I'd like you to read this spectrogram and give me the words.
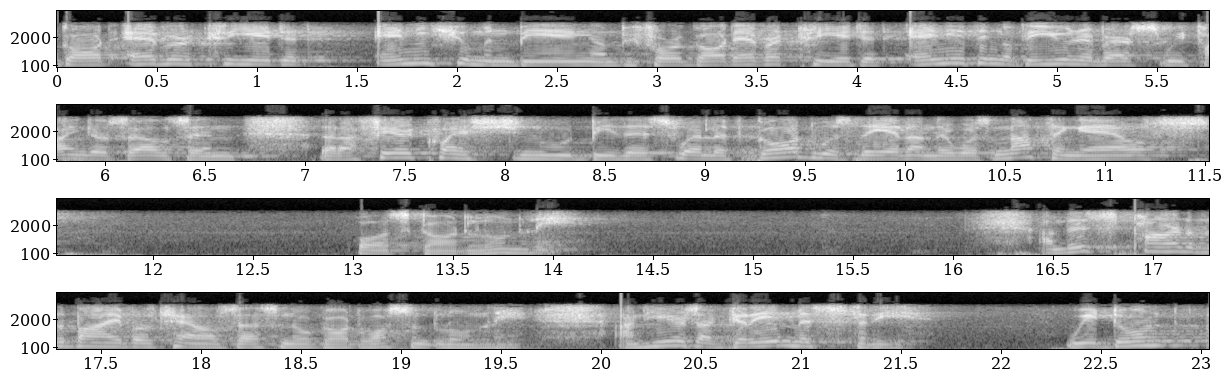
God ever created any human being and before God ever created anything of the universe we find ourselves in, that a fair question would be this well, if God was there and there was nothing else, was God lonely? And this part of the Bible tells us no, God wasn't lonely. And here's a great mystery we don't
